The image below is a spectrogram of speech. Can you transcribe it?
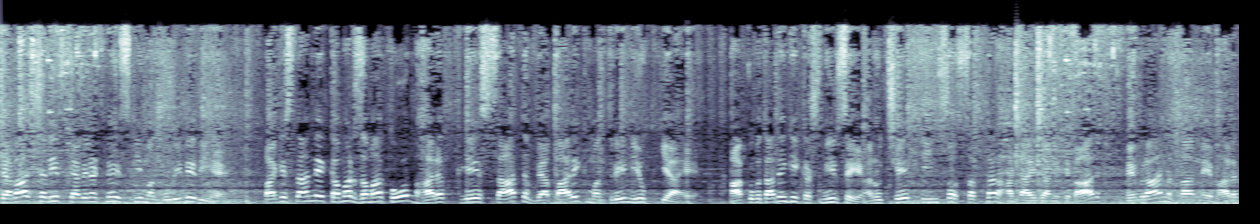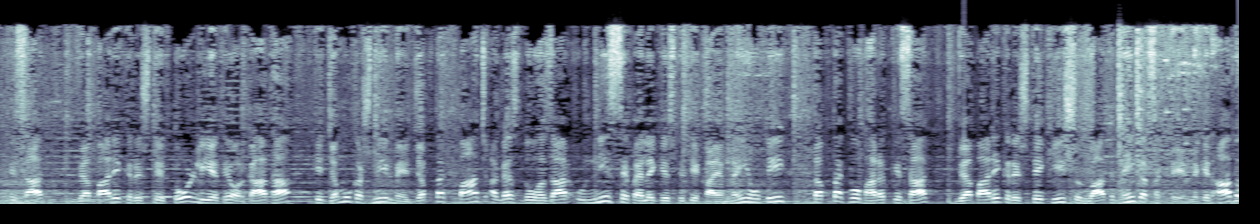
شہباز شریف کیبنٹ نے اس کی منظوری دے دی ہے۔ پاکستان نے کمر زما کو بھارت کے ساتھ ویاپارک منتری نیوکت کیا ہے۔ آپ کو بتا دیں کہ کشمیر سے انوچھید تین سو ستر ہٹائے جانے کے بعد عمران خان نے بھارت کے ساتھ ویاپارک رشتے توڑ لیے تھے اور کہا تھا کہ جموں کشمیر میں جب تک پانچ اگست دو ہزار انیس سے پہلے کی استھتی قائم نہیں ہوتی، تب تک وہ بھارت کے ساتھ ویاپارک رشتے کی شروعات نہیں کر سکتے۔ لیکن اب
